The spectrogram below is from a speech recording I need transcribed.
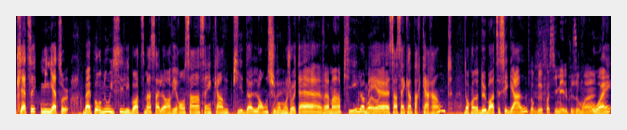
Classique miniature. Ben pour nous, ici, les bâtiments, ça a environ 150 pieds de long. Si Ouais. moi, je vais être à- vraiment en pied, là, mais Ouais, ouais. euh, 150 par 40. Donc, on a deux bâtisses égales. Donc deux fois 6 000 plus ou moins. Oui,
